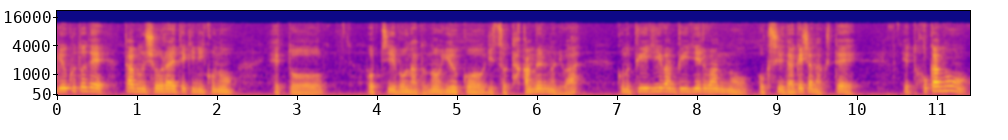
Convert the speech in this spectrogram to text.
いうことで多分将来的にこの、えっと、ポプチーボなどの有効率を高めるのにはこの PD1、PDL1 のお薬だけじゃなくて、えっと、他の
